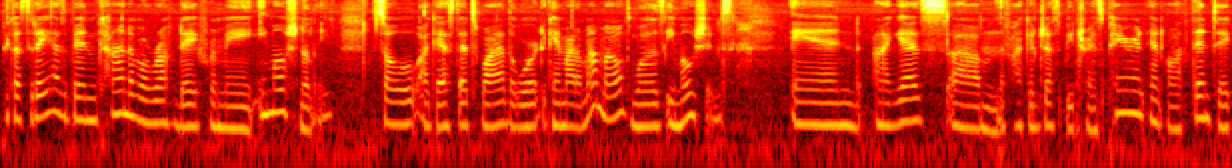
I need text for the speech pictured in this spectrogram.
because today has been kind of a rough day for me emotionally. So I guess that's why the word that came out of my mouth was emotions. And I guess um, if I could just be transparent and authentic,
